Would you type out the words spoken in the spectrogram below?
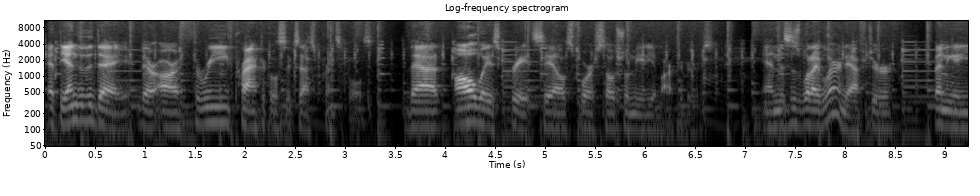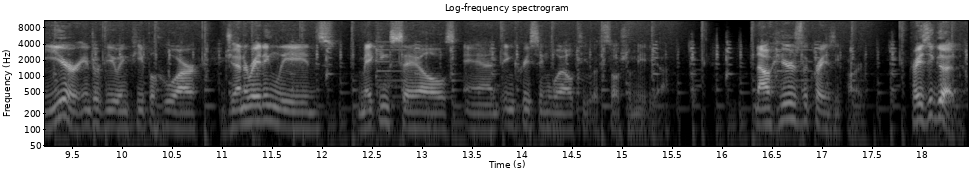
At the end of the day, there are three practical success principles that always create sales for social media marketers. And this is what I've learned after spending a year interviewing people who are generating leads, making sales, and increasing loyalty with social media. Now here's the crazy part. Crazy good.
